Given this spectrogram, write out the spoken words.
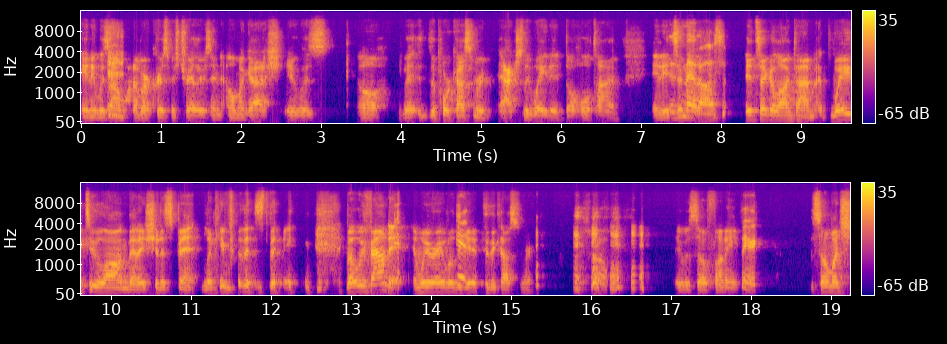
and it was on one of our Christmas trailers. And oh my gosh, it was oh the poor customer actually waited the whole time and it Isn't that awesome? It took a long time, way too long that I should have spent looking for this thing. but we found it and we were able to get it to the customer. So it was so funny. Very so much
